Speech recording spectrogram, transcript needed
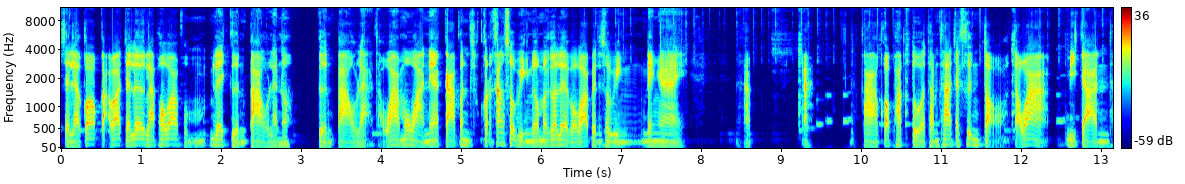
เสร็จแล้วก็กะว่าจะเลิกแล้วเพราะว่าผมได้เกินเป้าแล้วเนาะเกินเป้าแล้วแต่ว่าเมื่อวานเนี้ยกราฟมันค่อนข้างสวิงเนาะมันก็เลยบอกว่าเป็นสวิงได้ง่ายนะครับอะราคาก็พักตัวทำท่าจะขึ้นต่อ แต่ว่ามีการท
